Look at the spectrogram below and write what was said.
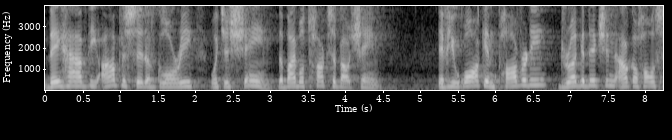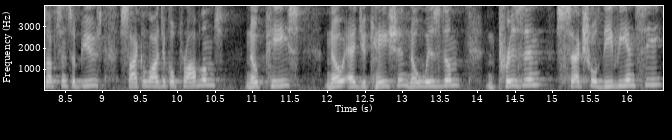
they have the opposite of glory, which is shame. The Bible talks about shame. If you walk in poverty, drug addiction, alcohol, substance abuse, psychological problems, no peace, no education, no wisdom, prison, sexual deviancy,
